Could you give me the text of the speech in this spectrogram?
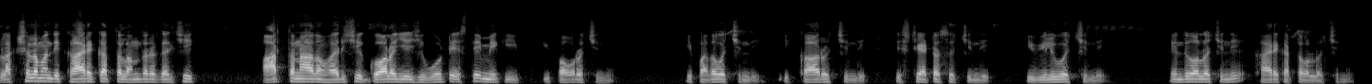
లక్షల మంది కార్యకర్తలు అందరూ కలిసి ఆర్తనాదం అరిచి గోల చేసి ఓటేస్తే మీకు ఈ పవర్ వచ్చింది. ఈ పదవి వచ్చింది ఈ కారు వచ్చింది ఈ స్టేటస్ వచ్చింది ఈ విలువ వచ్చింది. ఎందువల్ల వచ్చింది? కార్యకర్త వల్ల వచ్చింది.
